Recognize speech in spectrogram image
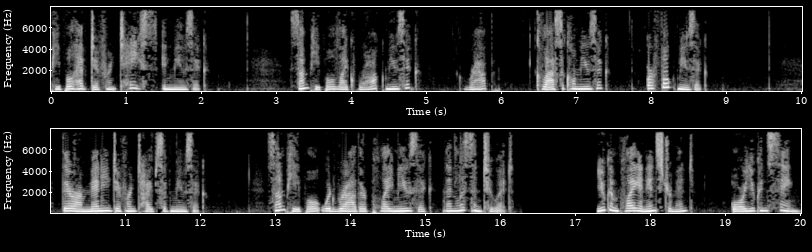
People have different tastes in music. Some people like rock music, rap, classical music, or folk music. There are many different types of music. Some people would rather play music than listen to it. You can play an instrument or you can sing.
